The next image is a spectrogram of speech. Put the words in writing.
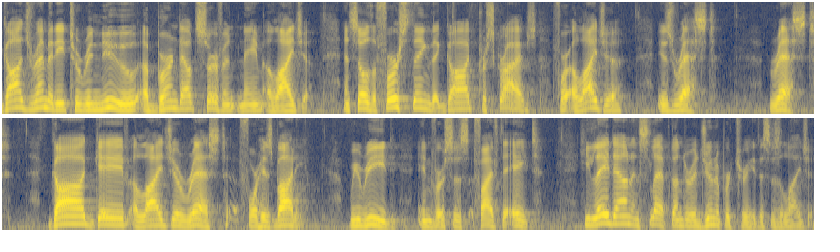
God's remedy to renew a burned out servant named Elijah. And so the first thing that God prescribes for Elijah is rest, rest. God gave Elijah rest for his body. We read in verses five to eight, he lay down and slept under a juniper tree, this is Elijah.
